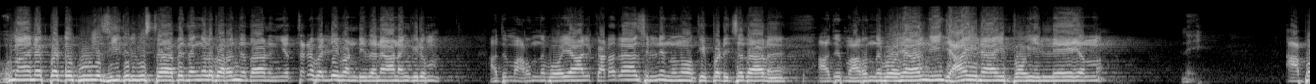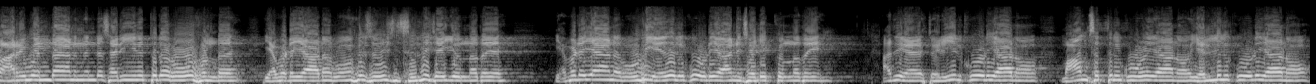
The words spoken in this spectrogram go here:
ബഹുമാനപ്പെട്ട ഭൂയസീതുൽ വിസ്ഥാപിതങ്ങൾ പറഞ്ഞതാണ് നീ എത്ര വലിയ പണ്ഡിതനാണെങ്കിലും അത് മറന്നുപോയാൽ കടലാസിൽ നിന്ന് നോക്കി പഠിച്ചതാണ്. അത് മറന്നുപോയാൽ നീ ജാഹിലായി പോയില്ലേ എന്ന്. അല്ലേ അപ്പൊ അറിവെന്താണ് നിന്റെ ശരീരത്തിൽ റോഹുണ്ട്. എവിടെയാണ് റോഹ് സ്ഥിതി ചെയ്യുന്നത്? എവിടെയാണ് റോഹ് ഏതിൽ കൂടിയാണ് ചലിക്കുന്നത്? അത് തൊലിയിൽ കൂടിയാണോ? മാംസത്തിൽ കൂടിയാണോ? എല്ലിൽ കൂടിയാണോ?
